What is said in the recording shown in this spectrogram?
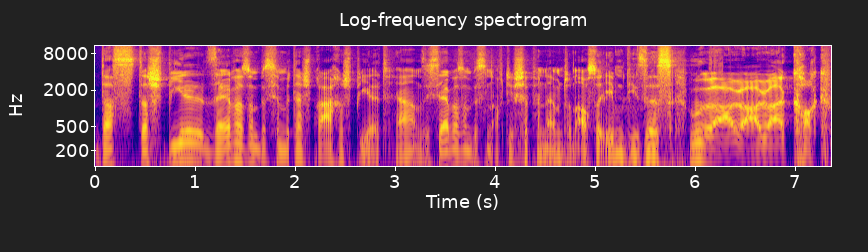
dass das Spiel selber so ein bisschen mit der Sprache spielt, ja, und sich selber so ein bisschen auf die Schippe nimmt und auch so eben dieses Cock.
